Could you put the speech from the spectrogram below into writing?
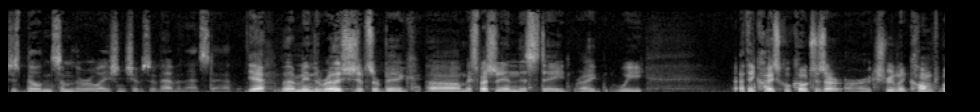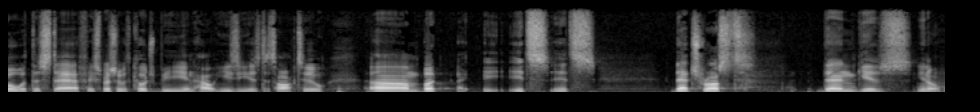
just building some of the relationships of having that staff. Yeah, I mean the relationships are big, um, especially in this state, right? We, I think high school coaches are, are extremely comfortable with this staff, especially with Coach B and how easy he is to talk to. Um, but it's it's that trust then gives you know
